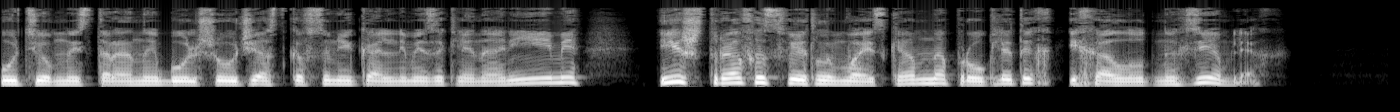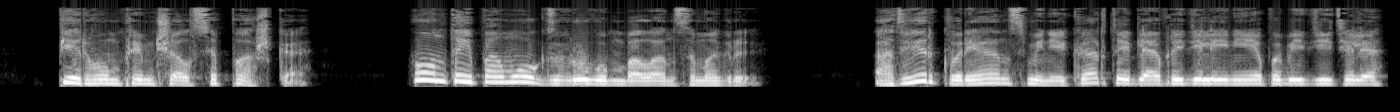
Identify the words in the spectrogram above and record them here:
У темной стороны больше участков с уникальными заклинаниями и штрафы светлым войскам на проклятых и холодных землях. Первым примчался Пашка. Он-то и помог с грубым балансом игры. Отверг вариант с мини-картой для определения победителя.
